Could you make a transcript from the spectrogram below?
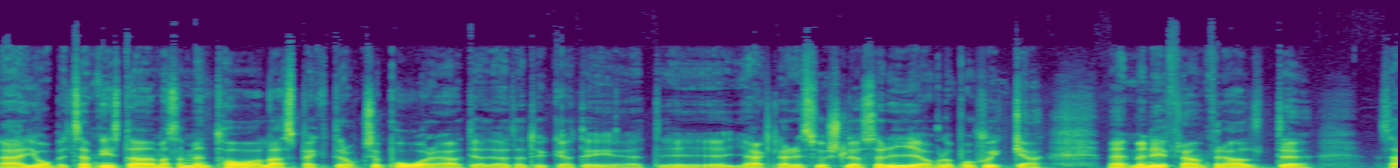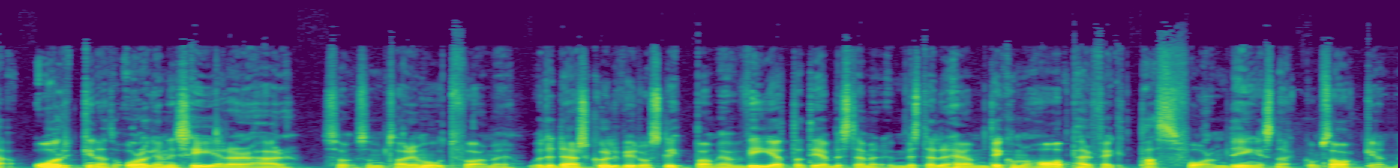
är jobbigt. Sen finns det en massa mentala aspekter också på det. Att jag, att jag tycker att det är ett eh, jäkla resurslöseri att hålla på och skicka. Men, men det är framförallt eh, så här, orken att organisera det här som, som tar emot för mig. Och det där skulle vi då slippa om jag vet att det jag bestämmer, beställer hem. Det kommer ha perfekt passform. Det är inget snack om saken.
